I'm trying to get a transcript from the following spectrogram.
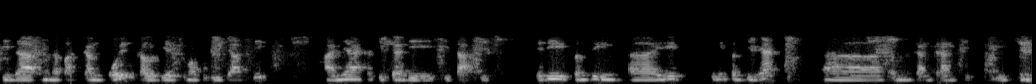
tidak mendapatkan poin kalau dia cuma publikasi hanya ketika di citasi. Jadi penting uh, ini ini pentingnya uh, menekankan citasi.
